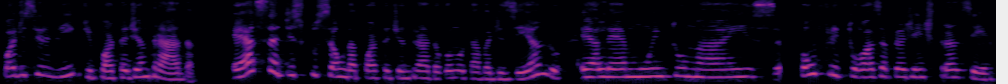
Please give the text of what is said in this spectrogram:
pode servir de porta de entrada. Essa discussão da porta de entrada, como eu estava dizendo, ela é muito mais conflituosa para a gente trazer.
